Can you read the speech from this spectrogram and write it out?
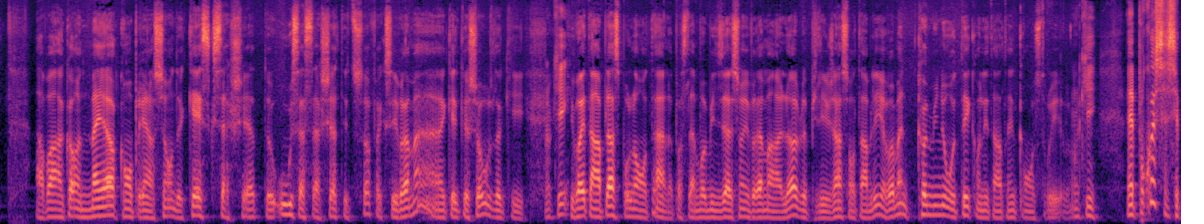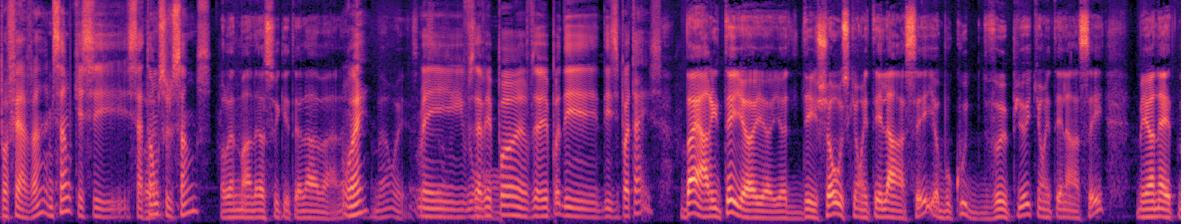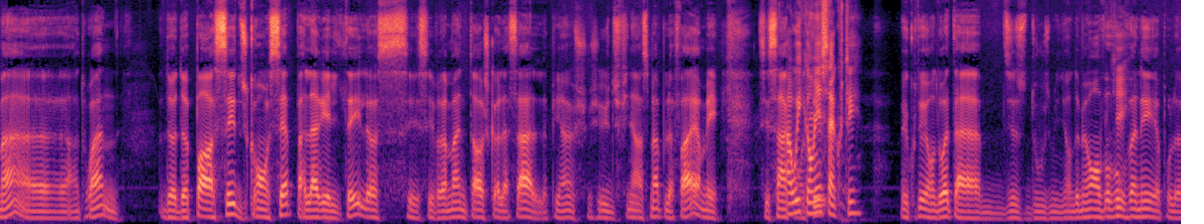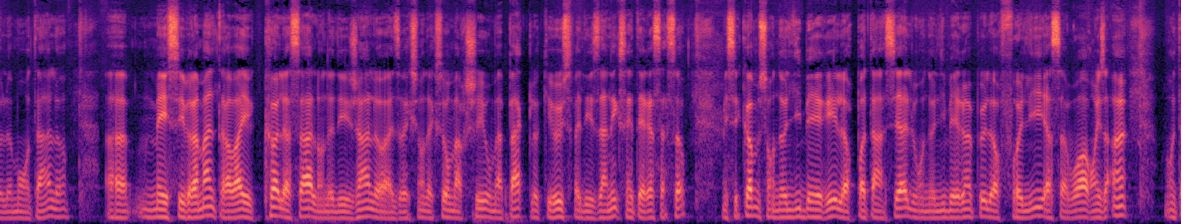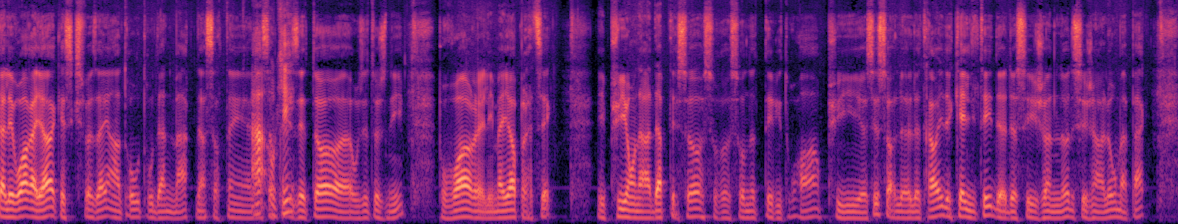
avoir encore une meilleure compréhension de qu'est-ce qui s'achète, où ça s'achète et tout ça. Fait que c'est vraiment euh, quelque chose là, qui, qui va être en place pour longtemps, là, parce que la mobilisation est vraiment là, là, puis les gens sont emblés. Il y a vraiment une communauté qu'on est en train de construire. OK. Mais pourquoi ça s'est pas fait avant? Il me semble que c'est ça tombe Ouais. sous le sens. faudrait demander à ceux qui étaient là avant. Ouais. Ben oui. Mais ça. vous Nous, avez on- pas vous avez pas des, des hypothèses? Ben, en réalité, il y, a, il y a- il y a des choses qui ont été lancées. Il y a beaucoup de vœux pieux qui ont été lancés. Mais honnêtement, euh, Antoine, de, de passer du concept à la réalité, là, c'est vraiment une tâche colossale. Puis, un, j'ai eu du financement pour le faire, mais c'est sans Ah oui, combien ça a coûté? Écoutez, on doit être à 10-12 millions de On va vous revenir pour le, le montant. Là. Euh, mais c'est vraiment le travail colossal. On a des gens là, à la direction d'accès au marché, au MAPAC, là, qui, eux, ça fait des années qu'ils s'intéressent à ça. Mais c'est comme si on a libéré leur potentiel ou on a libéré un peu leur folie, à savoir, on, les a- un, on est allé voir ailleurs qu'est-ce qui se faisait, entre autres au Danemark, dans certains, dans Ah, certains. États euh, aux États-Unis, pour voir euh, les meilleures pratiques. Et puis, on a adapté ça sur, sur notre territoire. Puis, euh, c'est ça, le, travail de qualité de, ces jeunes-là, de ces gens-là au MAPAC.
